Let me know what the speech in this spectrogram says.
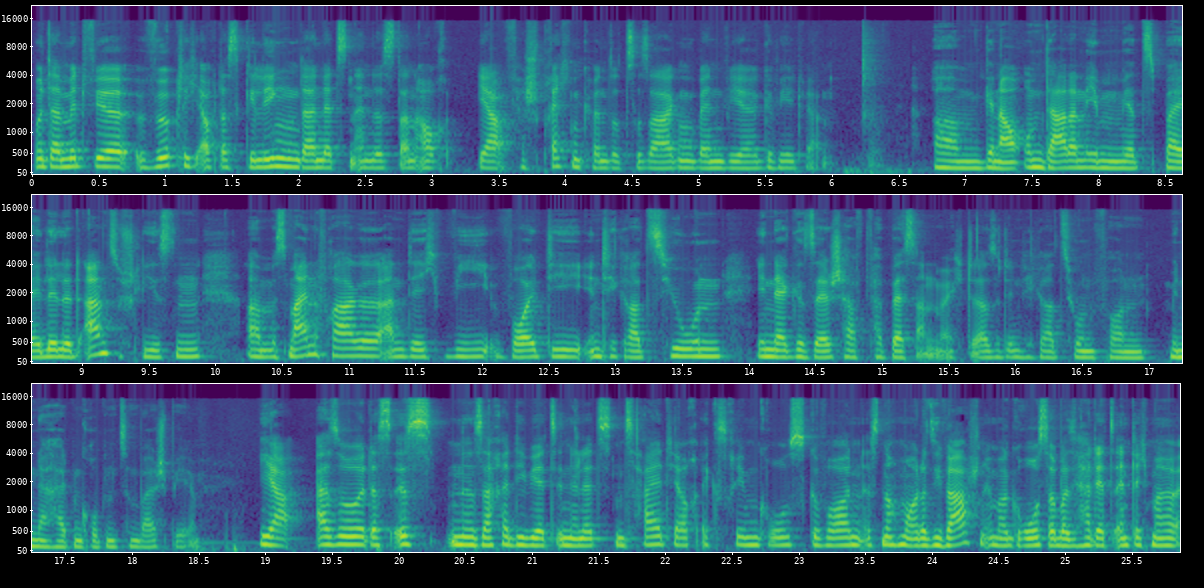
und damit wir wirklich auch das Gelingen dann letzten Endes dann auch ja, versprechen können, sozusagen, wenn wir gewählt werden. Ähm, genau, um da dann eben jetzt bei Lilith anzuschließen, ähm, ist meine Frage an dich, wie Volt die Integration in der Gesellschaft verbessern möchte, also die Integration von Minderheitengruppen zum Beispiel. Ja, also das ist eine Sache, die wir jetzt in der letzten Zeit ja auch extrem groß geworden ist. Nochmal, oder sie war schon immer groß, aber sie hat jetzt endlich mal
